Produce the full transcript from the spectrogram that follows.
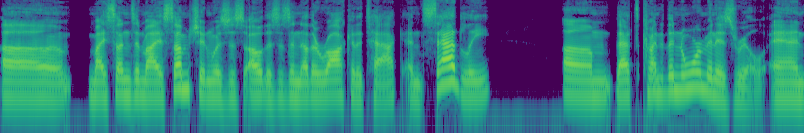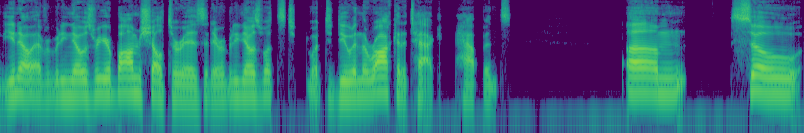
uh, my son's and my assumption was just, oh, this is another rocket attack. And sadly, um, that's kind of the norm in Israel. And you know, everybody knows where your bomb shelter is, and everybody knows what's to, what to do when the rocket attack happens. Um, so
